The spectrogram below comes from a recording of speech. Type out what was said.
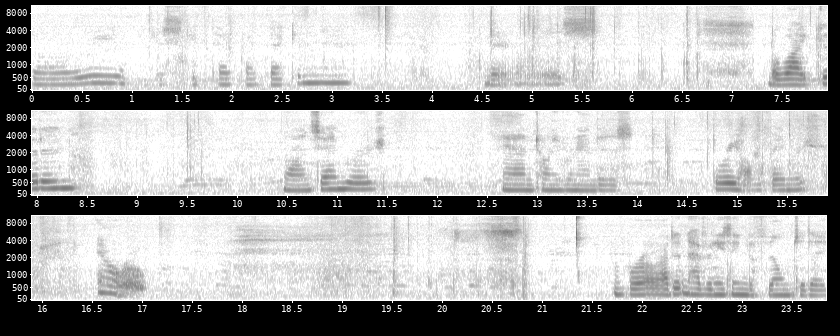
Sorry, just stick that right back in there. There it is. Dwight Gooden, Ron Sandberg, and Tony Fernandez. Three Hall of Famers in a row. Bro, I didn't have anything to film today,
